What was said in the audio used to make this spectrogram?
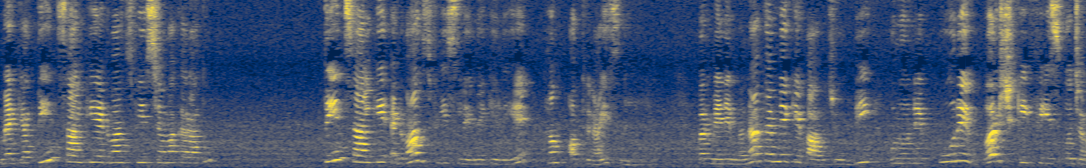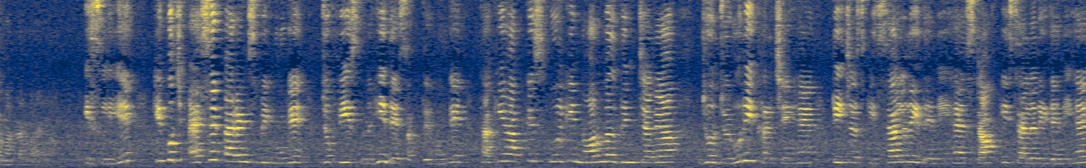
मैं क्या तीन साल की एडवांस फ़ीस जमा करा दूँ? तीन साल की एडवांस फ़ीस लेने के लिए हम ऑथराइज नहीं है। पर मेरे मना करने के बावजूद भी उन्होंने पूरे वर्ष की फ़ीस को जमा करवाया। इसलिए कि कुछ ऐसे पेरेंट्स भी होंगे जो फ़ीस नहीं दे सकते होंगे, ताकि आपके स्कूल की नॉर्मल दिनचर्या, जो ज़रूरी खर्चे हैं टीचर्स की सैलरी देनी है स्टाफ की सैलरी देनी है,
